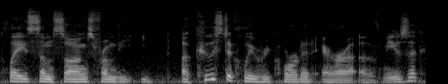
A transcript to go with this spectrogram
plays some songs from the acoustically recorded era of music.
